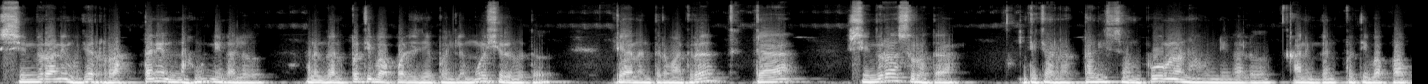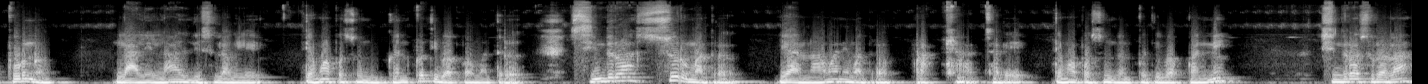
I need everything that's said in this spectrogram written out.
सिंदुराने म्हणजे रक्ताने न्हावून निघालं. आणि गणपती बाप्पाचं जे पहिलं मूळ शरीर होतं त्यानंतर मात्र त्या सिंदुरासूर होता. त्याच्या रक्ताने संपूर्ण न्हावून निघालं. आणि गणपती बाप्पा पूर्ण लाले लाल दिसू लागले. तेव्हापासून गणपती बाप्पा मात्र सिंदुरासूर मात्र या नावाने मात्र प्रख्यात झाले. तेव्हापासून गणपती बाप्पांनी सिंदुरासुराला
